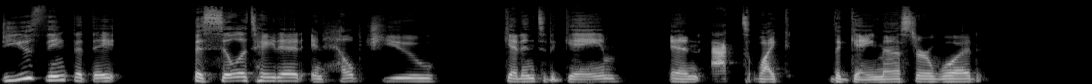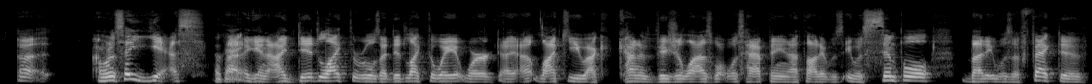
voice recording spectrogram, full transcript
do you think that they facilitated and helped you get into the game and act like the game master would? Uh, I want to say yes. Okay. Uh, again, I did like the rules. I did like the way it worked. I, I, like you, I could kind of visualize what was happening. I thought it was it was simple, but it was effective.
